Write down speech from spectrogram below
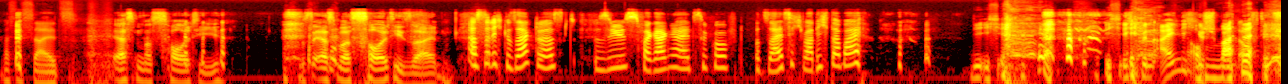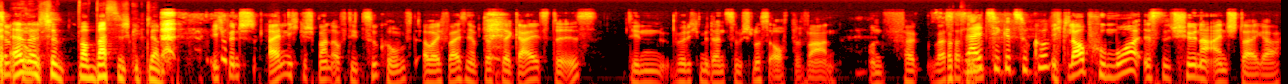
Was ist Salz? Erstmal salty. muss erstmal salty sein. Hast du nicht gesagt, du hast süß, Vergangenheit, Zukunft und salzig war nicht dabei? Nee, ich, ich, Ich bin eigentlich Oh gespannt Mann, auf die Das hat Zukunft. schon bombastisch geklappt. Ich bin eigentlich gespannt auf die Zukunft, aber ich weiß nicht, ob das der geilste ist. Den würde ich mir dann zum Schluss aufbewahren. Und ver- was du? Salzige Zukunft Ich glaube, Humor ist ein schöner Einsteiger.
